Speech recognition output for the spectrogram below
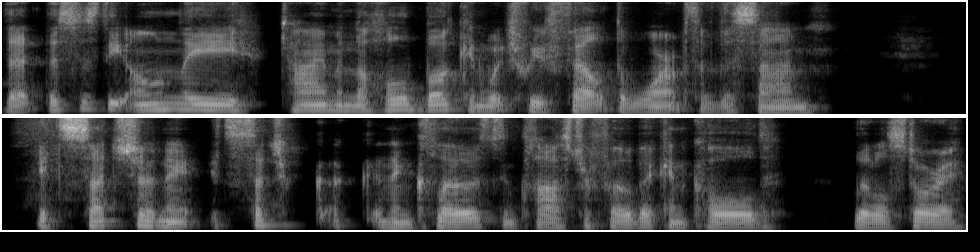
that this is the only time in the whole book in which we felt the warmth of the sun. It's such an it's such an enclosed and claustrophobic and cold little story.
